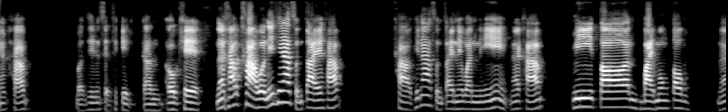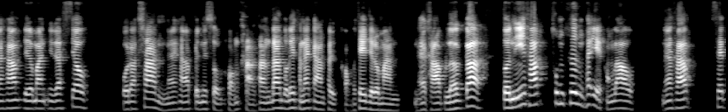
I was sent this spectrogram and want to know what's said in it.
นะครับบฏิทินเศรษฐกิจกัน โอเคนะครับ ข่าววันนี้ที่น่าสนใจครับ ข่าวที่น่าสนใจในวันนี้นะครับ มีตอนบ่ายโมงตรงนะครับเยอรมันอินดัสเซียลโปรดักชันนะครับ เป็นในส่วนของข่าวทางด้านตัวเลขทางการผลิตของประเทศเยอรมันนะครับ แล้วก็ตัวนี้ครับทุ่มครึ่งพระเอกของเรานะครับ เซต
